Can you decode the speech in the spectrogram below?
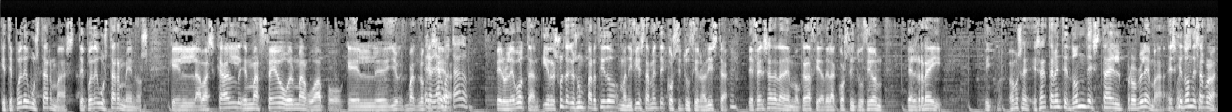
que te puede gustar más, te puede gustar menos, que el Abascal es más feo o es más guapo, que el eh, yo- bueno, lo Pero que le han sea votado. Pero le votan y resulta que es un partido manifiestamente constitucionalista, Mm. defensa de la democracia, de la constitución, del rey. Vamos a ver, exactamente dónde está el problema. Es que Pues ¿dónde está el problema?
